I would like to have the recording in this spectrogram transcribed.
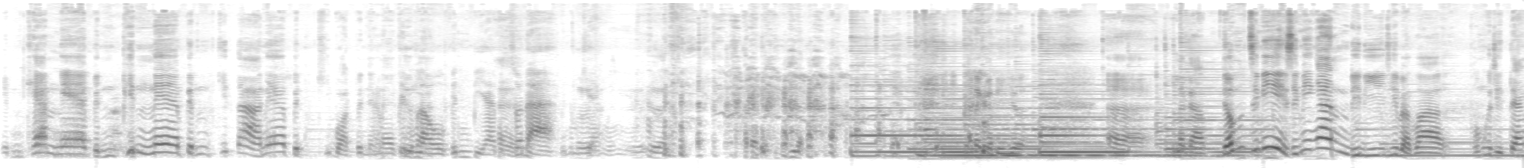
เป็นแค้นแน่เป็นพินแน่เป็นกีตาร์แน่เป็นคีย์บอร์ดเป็นอย่างแน่เป็นคือเราเป็นเบียร์เป็นโซดาเป็นน้ำแข็งเออ เดี๋ยวสิมีสิมีงานดีๆ ที่แบบว่า ผมก็สิแต่ง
